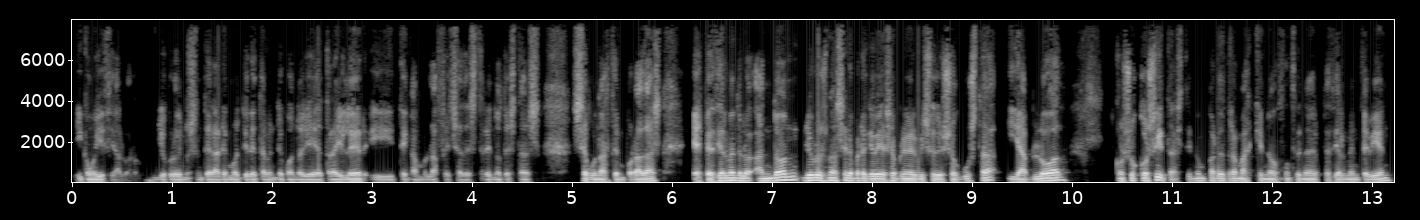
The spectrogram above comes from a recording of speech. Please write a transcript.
Y como dice Álvaro, yo creo que nos enteraremos directamente cuando haya tráiler y tengamos la fecha de estreno de estas segundas temporadas. Especialmente Andón, yo creo que es una serie para que veáis el primer episodio si os gusta y Upload con sus cositas. Tiene un par de tramas que no funcionan especialmente bien,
